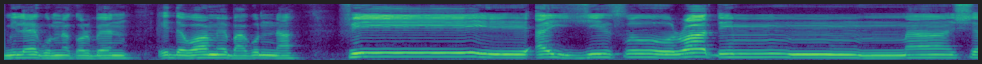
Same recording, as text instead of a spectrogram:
মিলে গুণনা করবেন এই দেওয়ামে বাগুন্না في أي صورة ما شاء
